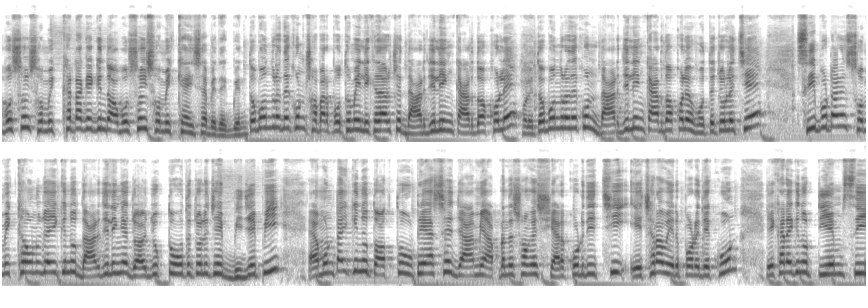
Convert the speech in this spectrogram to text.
অবশ্যই সমীক্ষাটাকে কিন্তু অবশ্যই সমীক্ষা হিসাবে দেখবেন। তো বন্ধুরা, দেখুন, সবার প্রথমেই লিখে দেওয়া হচ্ছে দার্জিলিং কার দখলে। তো বন্ধুরা, দেখুন, দার্জিলিং কার দখলে হতে চলেছে। সি ভোটারের সমীক্ষা অনুযায়ী কিন্তু দার্জিলিংয়ে জয়যুক্ত হতে চলেছে বিজেপি। এমনটাই কিন্তু তথ্য উঠে আসে যা আমি আপনাদের সঙ্গে শেয়ার করে দিচ্ছি। এছাড়াও এরপরে দেখুন, এখানে কিন্তু টিএমসি,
